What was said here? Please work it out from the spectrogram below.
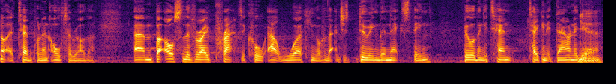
not a temple, an altar rather, um, but also the very practical outworking of that and just doing the next thing, building a tent, taking it down again,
